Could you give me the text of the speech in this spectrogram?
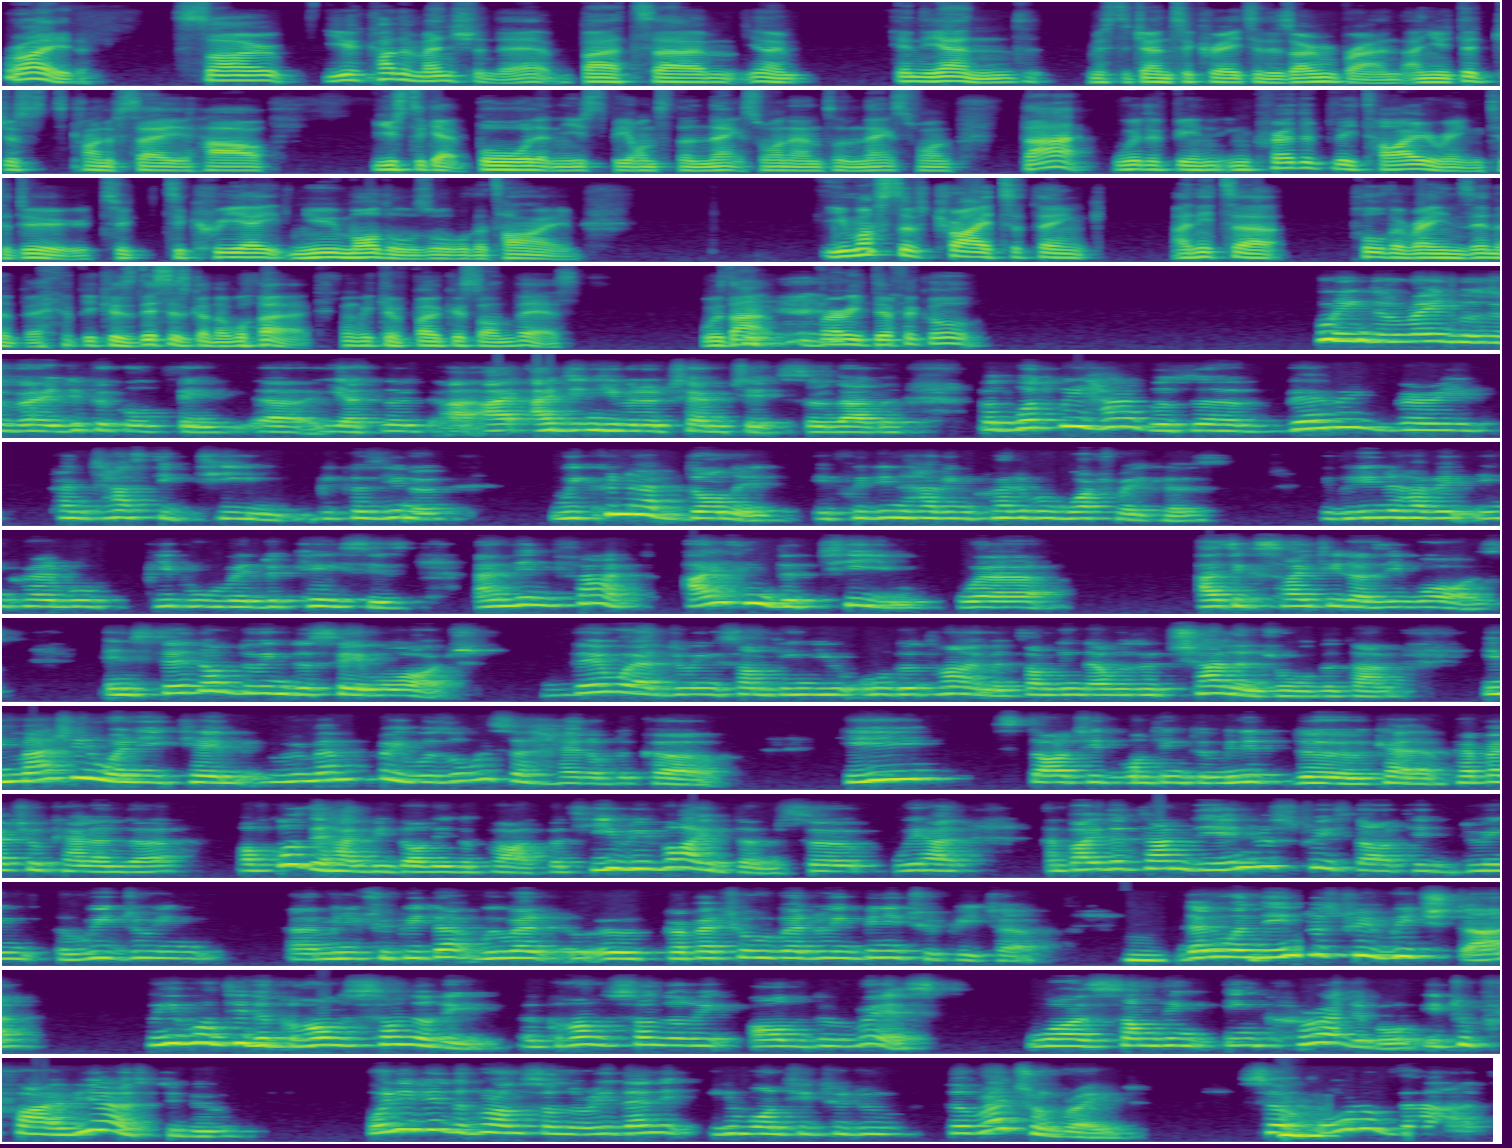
right so you kind of mentioned it but um you know in the end Mr. Genta created his own brand, and you did just kind of say how used to get bored and used to be on to the next one and to the next one. That would have been incredibly tiring to do to to create new models all the time. You must have tried to think, I need to pull the reins in a bit because this is going to work and we can focus on this. Was that very difficult? Pulling the rein was a very difficult thing. Uh, yes, I, I didn't even attempt it. So that, but what we had was a very, very fantastic team because, you know, we couldn't have done it if we didn't have incredible watchmakers, if we didn't have incredible people who made the cases. And in fact, I think the team were as excited as he was. Instead of doing the same watch, they were doing something new all the time and something that was a challenge all the time. Imagine when he came, remember, he was always ahead of the curve. He started wanting to minute the perpetual calendar. Of course, they had been done in the past, but he revived them. So we had, and by the time the industry started doing, redoing uh, minute repeater, we were, uh, perpetual, we were doing minute repeater. Mm. Then when the industry reached that, we wanted a grand sonnerie. A grand sonnerie on the wrist was something incredible. It took five years to do. When he did the grand sonnerie, then he wanted to do the retrograde. So mm-hmm. all of that,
